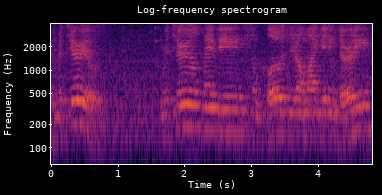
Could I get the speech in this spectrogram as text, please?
your materials. Materials may be some clothes you don't mind getting dirty.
